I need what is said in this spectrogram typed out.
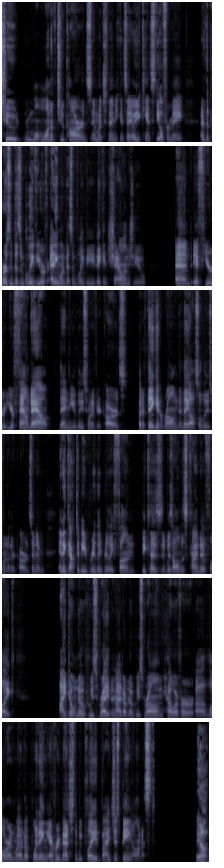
two one of two cards, in which then you can say, oh, you can't steal from me. And if the person doesn't believe you, or if anyone doesn't believe you, they can challenge you. And if you're you're found out, then you lose one of your cards. But if they get it wrong, then they also lose one of their cards. And it and it got to be really really fun because it was all this kind of like I don't know who's right and I don't know who's wrong. However, uh, Lauren wound up winning every match that we played by just being honest. Yeah.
